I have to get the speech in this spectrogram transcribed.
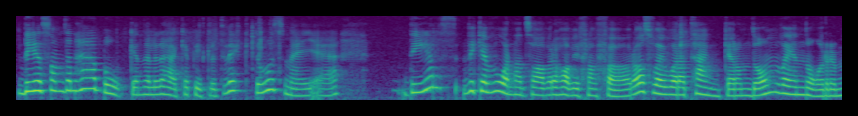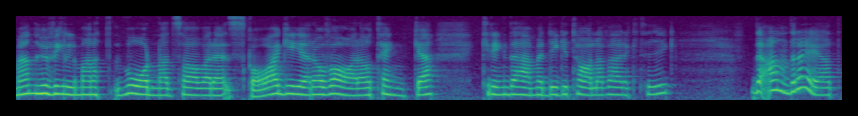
Det som den här boken eller det här kapitlet väckte hos mig är dels vilka vårdnadshavare har vi framför oss? Vad är våra tankar om dem? Vad är normen? Hur vill man att vårdnadshavare ska agera och vara och tänka kring det här med digitala verktyg? Det andra är att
